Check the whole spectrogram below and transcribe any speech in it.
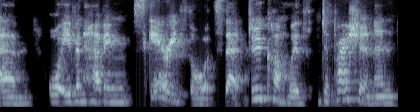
um, or even having scary thoughts that do come with depression and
